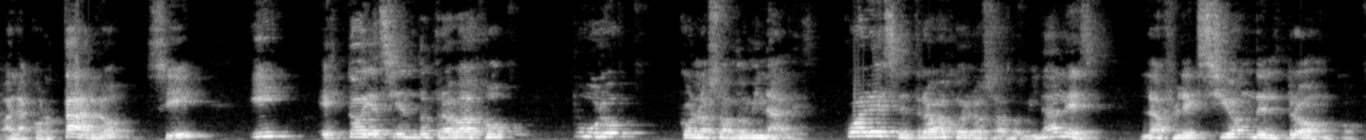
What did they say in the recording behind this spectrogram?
al acortarlo, ¿sí? y estoy haciendo trabajo puro con los abdominales. ¿Cuál es el trabajo de los abdominales? La flexión del tronco.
